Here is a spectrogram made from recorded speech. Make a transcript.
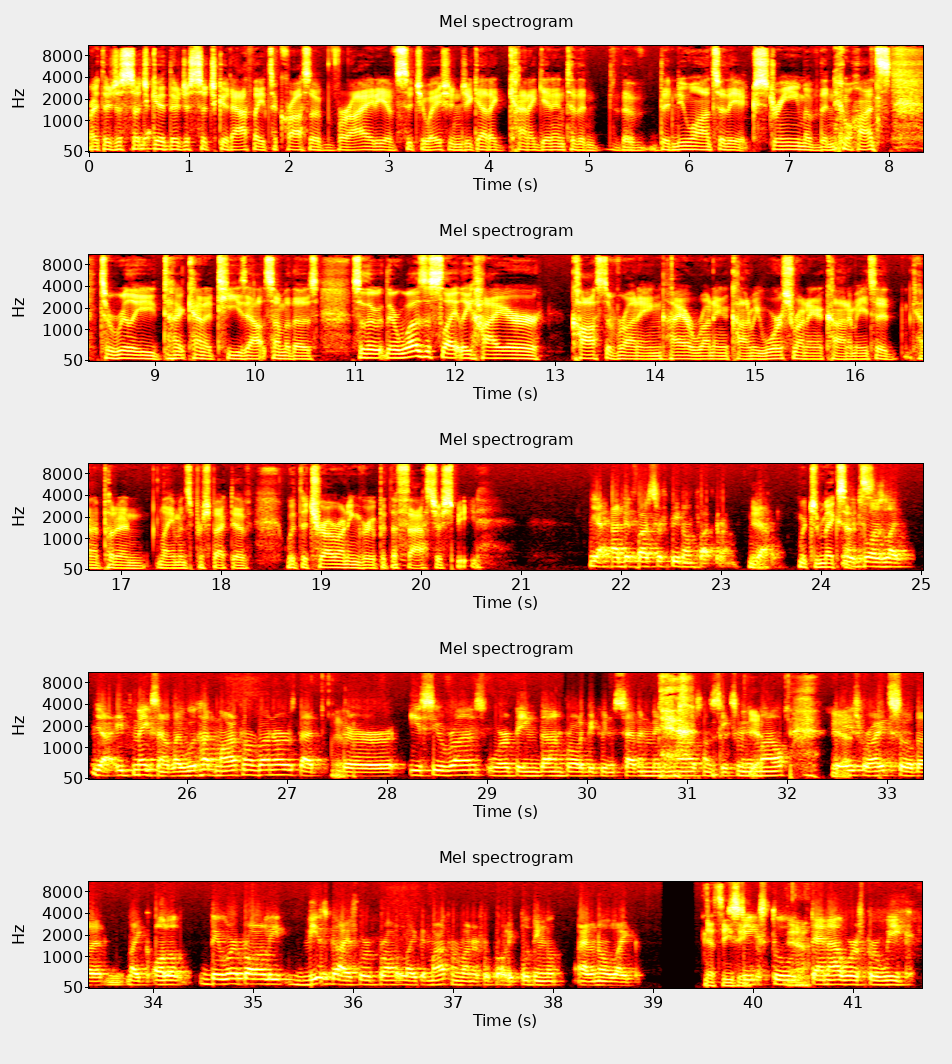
right? They're just such good. They're just such good athletes across a variety of situations. You got to kind of get into the, the the nuance or the extreme of the nuance to really t- kind of tease out some of those. So there there was a slightly higher cost of running, higher running economy, worse running economy to kind of put it in layman's perspective with the trail running group at the faster speed. Yeah at the faster speed on flat ground yeah, Which would make sense. which was like yeah it makes sense like we had marathon runners that their easy runs were being done probably between seven minute miles and six minute Yeah. mile Yeah. pace right so that like all of they were probably these guys were probably like the marathon runners were probably putting i don't know like That's easy. six to Yeah. 10 hours per week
